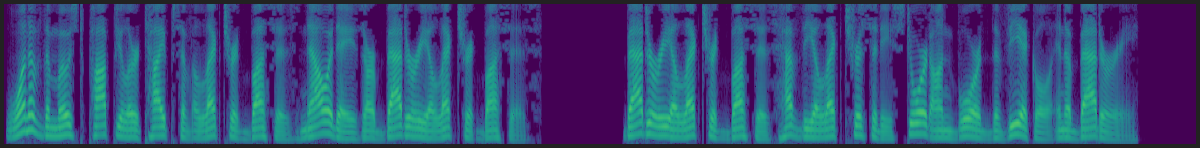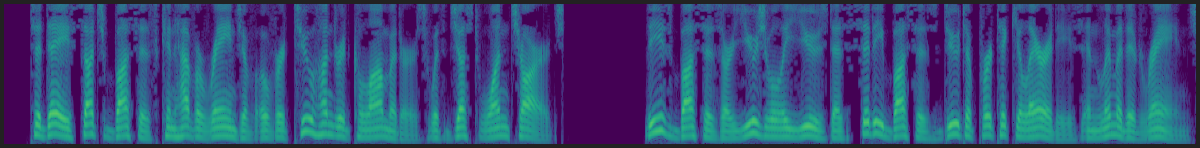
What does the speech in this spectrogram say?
One of the most popular types of electric buses nowadays are battery electric buses. Battery electric buses have the electricity stored on board the vehicle in a battery. Today such buses can have a range of over 200 km with just one charge. These buses are usually used as city buses due to particularities in limited range.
